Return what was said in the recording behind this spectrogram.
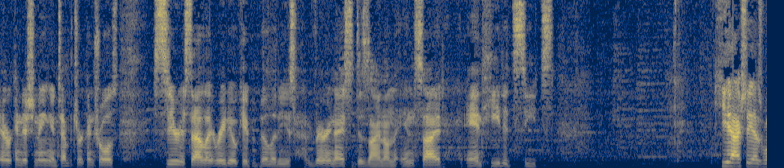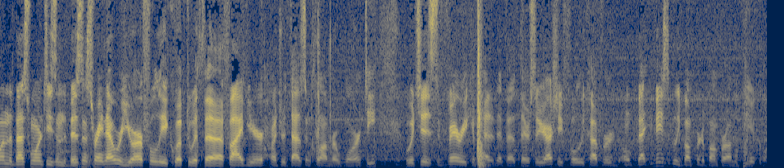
air conditioning and temperature controls, Sirius satellite radio capabilities, very nice design on the inside, and heated seats. Kia actually has one of the best warranties in the business right now where you are fully equipped with a 5-year, 100,000 kilometer warranty, which is very competitive out there. So you're actually fully covered, oh, basically bumper to bumper on the vehicle.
